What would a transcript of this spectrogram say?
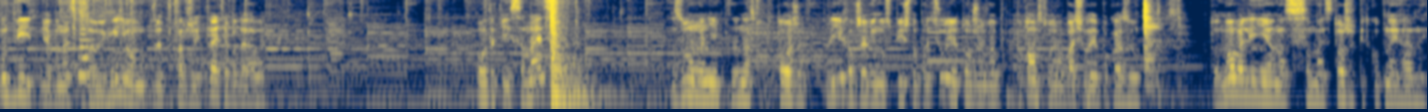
Ну, дві, я би навіть сказав, як мінімум, вже тепер вже і третя буде, але. Отакий самець. З Умані до нас теж приїхав, вже він успішно працює, то вже ви потомство його бачили, я показую. То нова лінія у нас самець теж підкупний гарний.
